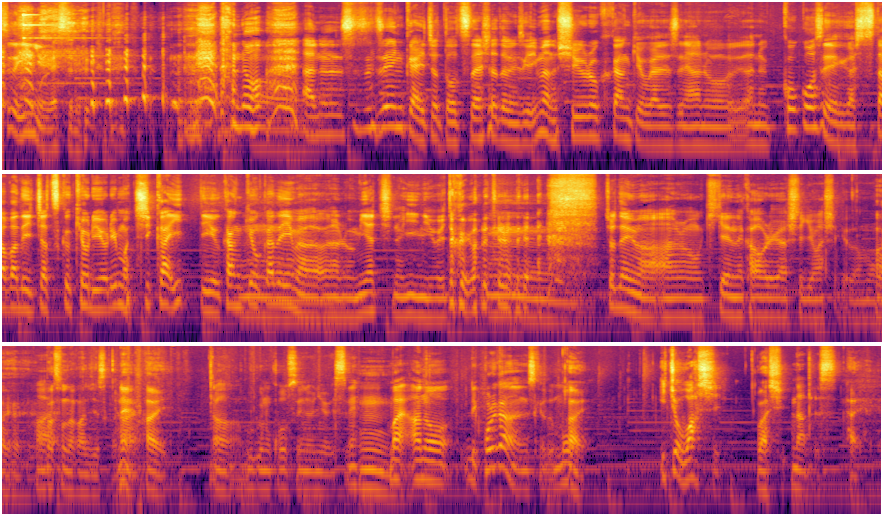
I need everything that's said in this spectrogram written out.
すごいいい匂いがするあのうん。あのす前回ちょっとお伝えしたと思うんですけど今の収録環境がですねあのあの高校生がスタバでイチャつく距離よりも近いっていう環境下で今あの宮地のいい匂いとか言われてるんで、うん。ちょっと今あの危険な香りがしてきましたけども、はいはいはい、はい。まあそんな感じですかね。はい、あ僕の香水の匂いですね、うん。まああのでこれからなんですけども、はい。一応和紙和紙。なんです。はい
